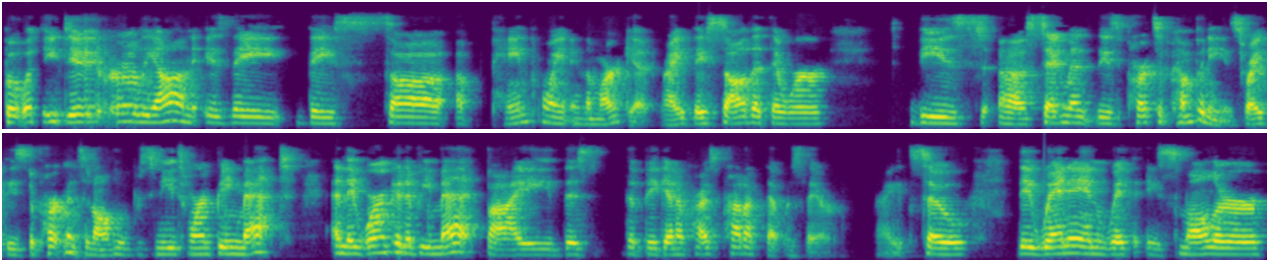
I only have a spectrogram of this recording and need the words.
But what they did early on is they they saw a pain point in the market, right? They saw that there were these uh, segment, these parts of companies, right? These departments and all whose needs weren't being met and they weren't going to be met by this the big enterprise product that was there right? So they went in with a smaller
